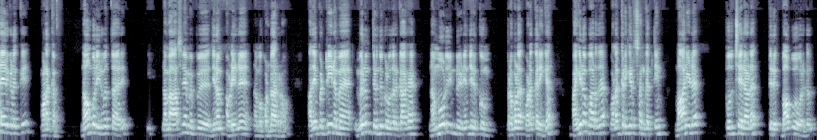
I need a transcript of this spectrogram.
நேயர்களுக்கு வணக்கம். நவம்பர் இருபத்தாறு நம்ம அரசியலமைப்பு தினம் அப்படின்னு நம்ம கொண்டாடுறோம். அதை பற்றி நம்ம மேலும் தெரிந்து கொள்வதற்காக நம்மோடு இன்று இணைந்திருக்கும் பிரபல வழக்கறிஞர் அகில பாரத வழக்கறிஞர் சங்கத்தின் மாநில பொதுச் செயலாளர் திரு பாபு அவர்கள்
